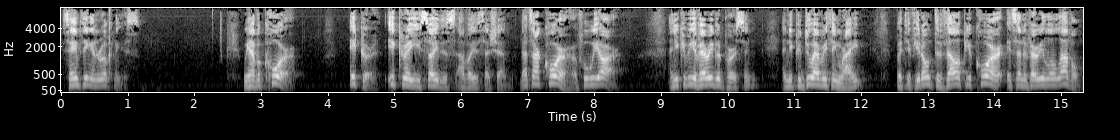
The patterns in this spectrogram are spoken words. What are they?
Same thing in Ruchnius. We have a core Ikr, Ikra Yisaidis Avayis Hashem. That's our core of who we are. And you could be a very good person, and you could do everything right, but if you don't develop your core, it's on a very low level.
